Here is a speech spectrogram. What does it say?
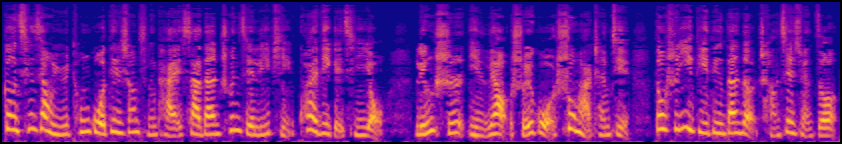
更倾向于通过电商平台下单春节礼品快递给亲友。零食、饮料、水果、数码产品都是异地订单的常见选择。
